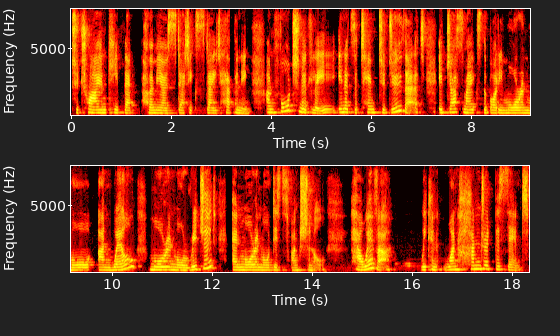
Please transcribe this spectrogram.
to try and keep that homeostatic state happening. Unfortunately, in its attempt to do that, it just makes the body more and more unwell, more and more rigid, and more and more dysfunctional. However, we can 100%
